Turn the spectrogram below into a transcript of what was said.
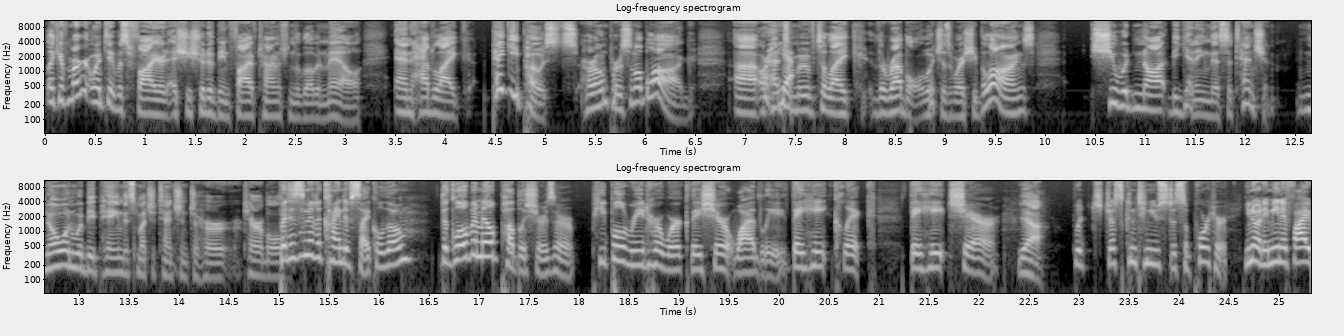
Like if Margaret Wente was fired, as she should have been five times from the Globe and Mail, and had like Peggy posts, her own personal blog, uh, or had Yeah. to move to like the Rebel, which is where she belongs, she would not be getting this attention. No one would be paying this much attention to her terrible. But isn't it a kind of cycle, though? The Globe and Mail publishers are people read her work, they share it widely, they hate click, they hate share, yeah. which just continues to support her. You know what I mean? If I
